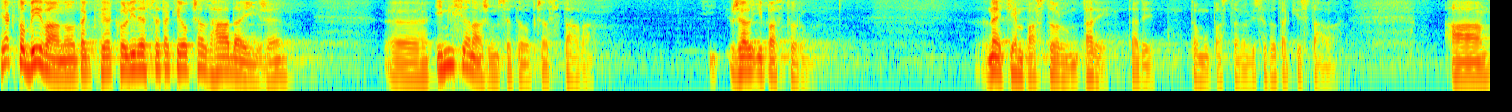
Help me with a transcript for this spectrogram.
jak to bývá, no, tak jako lidé se taky občas hádají, že? E, I misionářům se to občas stává. Žel i pastorům. Ne těm pastorům, tady, tady tomu pastorovi se to taky stává. A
